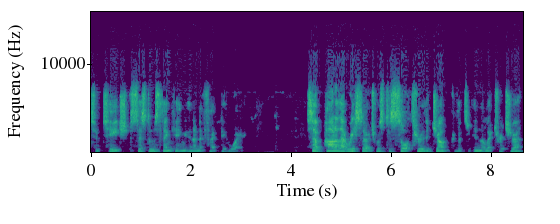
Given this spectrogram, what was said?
to teach systems thinking in an effective way. So part of that research was to sort through the junk that's in the literature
